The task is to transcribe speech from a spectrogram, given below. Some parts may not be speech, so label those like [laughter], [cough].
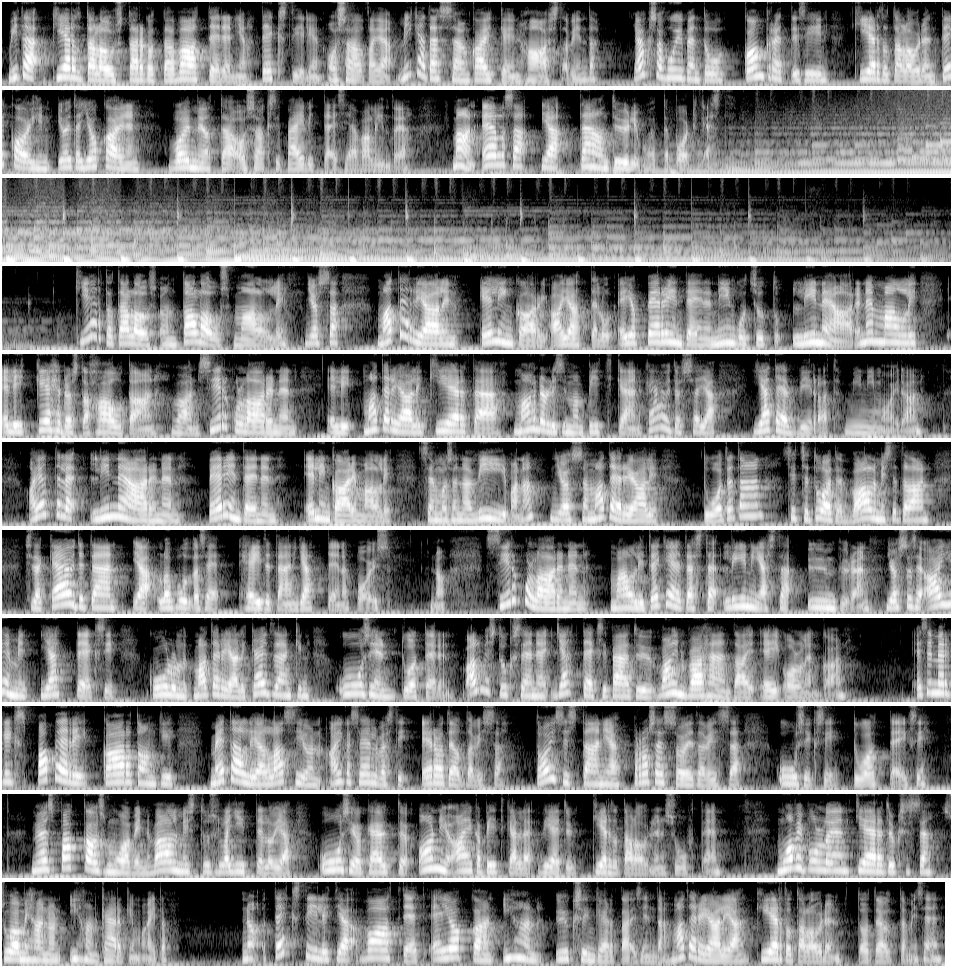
Mitä kiertotalous tarkoittaa vaatteiden ja tekstiilien osalta ja mikä tässä on kaikkein haastavinta. Jakso huipentuu konkreettisiin kiertotalouden tekoihin, joita jokainen voimme ottaa osaksi päivittäisiä valintoja. Mä oon Elsa ja tää on Tyylipuhetta podcast. Kiertotalous on talousmalli, jossa materiaalin elinkaariajattelu ei ole perinteinen niin kutsuttu lineaarinen malli, eli kehdosta hautaan, vaan sirkulaarinen, eli materiaali kiertää mahdollisimman pitkään käytössä ja jätevirrat minimoidaan. Ajattele lineaarinen, perinteinen elinkaarimalli semmoisena viivana, jossa materiaali tuotetaan, sitten se tuote valmistetaan, sitä käytetään ja lopulta se heitetään jätteenä pois. No, sirkulaarinen malli tekee tästä linjasta ympyrän, jossa se aiemmin jätteeksi kuulunut materiaali käytetäänkin uusien tuotteiden valmistukseen ja jätteeksi päätyy vain vähän tai ei ollenkaan. Esimerkiksi paperi, kartonki, metalli ja lasi on aika selvästi eroteltavissa toisistaan ja prosessoitavissa uusiksi tuotteiksi. Myös pakkausmuovin valmistus, lajittelu ja uusiokäyttö on jo aika pitkälle viety kiertotalouden suhteen. Muovipullojen kierrätyksessä Suomihan on ihan kärkimaita. No, tekstiilit ja vaatteet ei olekaan ihan yksinkertaisinta materiaalia kiertotalouden toteuttamiseen.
